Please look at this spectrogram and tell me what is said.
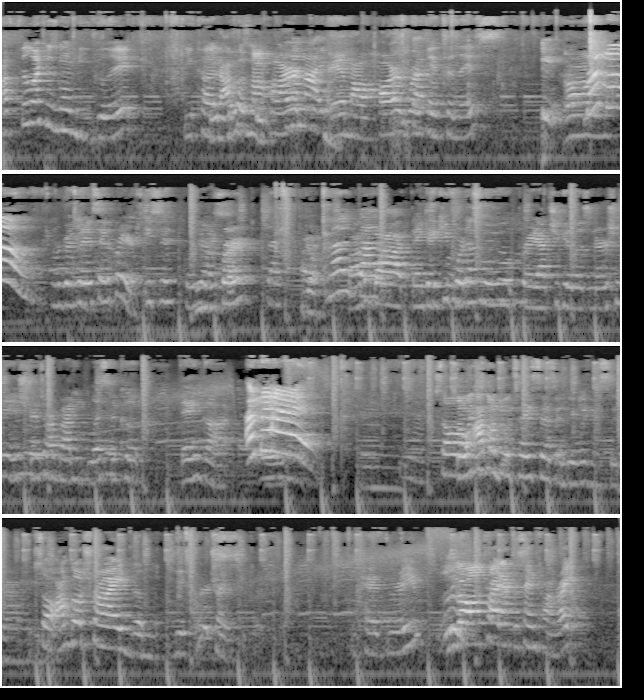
I feel like it's gonna be good because I put my heart and my hard work into this. Um, We're gonna go ahead and say the prayers. Easton, close you your want eyes. first? Father God, thank you for this food. Pray that you give us nourishment and strength to our body. Bless the cook. Thank God. So, So we're just I'm, gonna do a taste test and then we can sit down. so I'm gonna try the this first. Try this first. Okay, three. We're gonna all try it at the same time, right?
